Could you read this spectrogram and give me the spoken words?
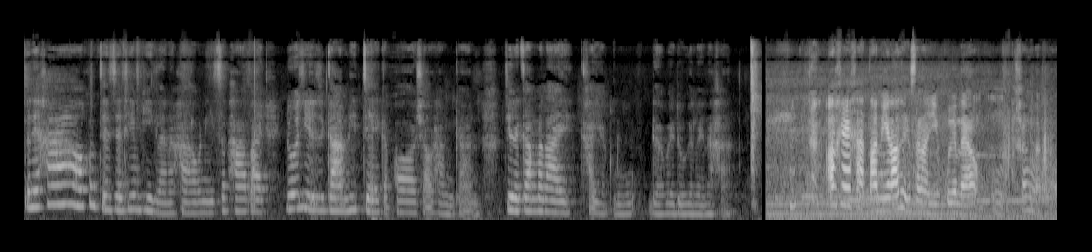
สวัสดีค่ะคุณเจเจทีมพีกแล้วนะคะ วันนี้จะพาไปดูกิจกรรมที่เจกับพ่อชอบทำกัน กิจกรรมอะไรใครอยากรู้ เดี๋ยวไปดูกันเลยนะคะ โอเคค่ะ ตอนนี้เราถึงสนามยิงปืนแล้ว ข้างหลังเรา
